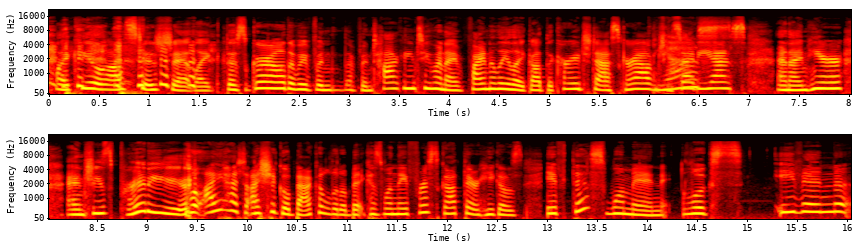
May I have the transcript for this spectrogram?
like he lost his shit. Like this girl that we've been I've been talking to, and I finally like got the courage to ask her out, and she said Yes. yes, and I'm here, and she's pretty. well, I had to, I should go back a little bit because when they first got there, he goes, if this woman looks even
